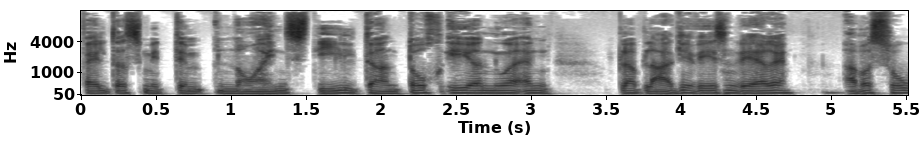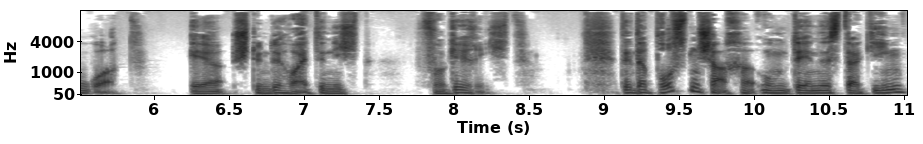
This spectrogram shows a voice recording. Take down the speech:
weil das mit dem neuen Stil dann doch eher nur ein Blabla gewesen wäre, aber so what. Er stünde heute nicht vor Gericht. Denn der Postenschacher, um den es da ging,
